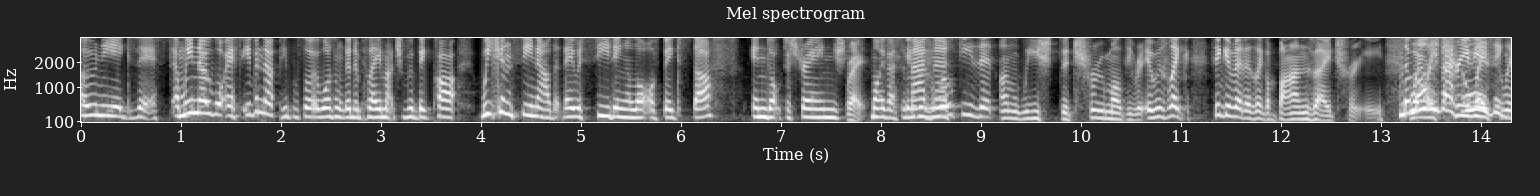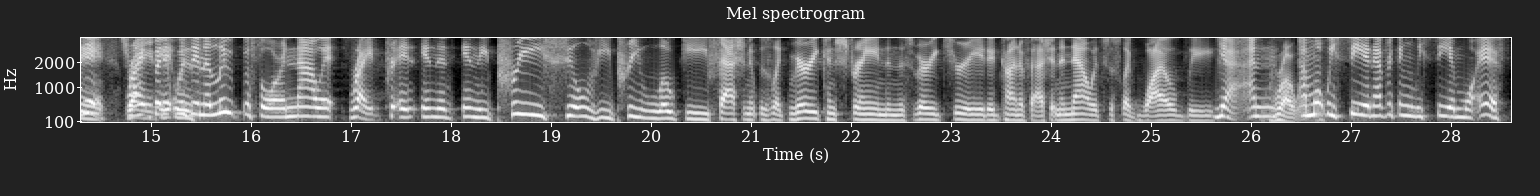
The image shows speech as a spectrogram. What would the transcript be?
only exists, and we know What If, even though people thought it wasn't going to play much of a big part, we can see now that they were seeding a lot of big stuff in Doctor Strange, Right. Multiverse of It was Loki that unleashed the true multiverse. It was like think of it as like a bonsai tree. The Whereas multiverse always previously- exists, right? But it, was, in a loop before, and now it's right in in the in the pre Sylvie pre Loki fashion. It was like very constrained in this very curated kind of fashion, and now it's just like wildly Yeah, and growing. and what we see and everything we see in What If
